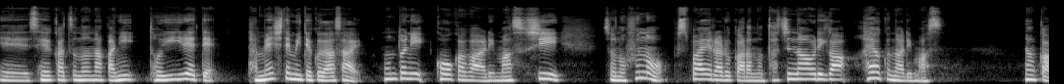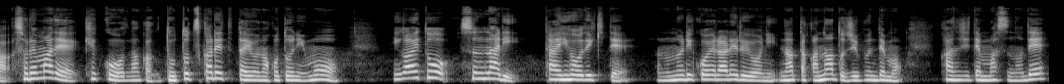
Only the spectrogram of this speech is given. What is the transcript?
え生活の中に取り入れて試してみてください。本当に効果がありますし、その負のスパイラルからの立ち直りが早くなります。なんか、それまで結構なんかどっと疲れてたようなことにも、意外とすんなり対応できて、あの乗り越えられるようになったかなと自分でも感じてますので、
